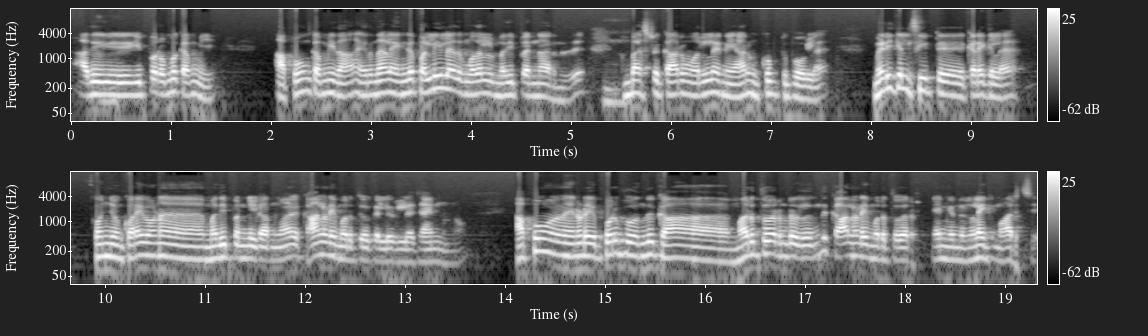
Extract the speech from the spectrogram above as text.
அது இப்போ ரொம்ப கம்மி. அப்பவும் கம்மி தான். இருந்தாலும் எங்கள் பள்ளியில் அது முதல் மதிப்பெண்ணாக இருந்தது. அம்பாசிடர் காரும் வரல. என்னை யாரும் கூப்பிட்டு போகல. மெடிக்கல் சீட்டு கிடைக்கல. கொஞ்சம் குறைவான மதிப்பெண்கள் காரணமாக கால்நடை மருத்துவக் கல்லூரியில் ஜாயின் பண்ணோம். அப்பவும் என்னுடைய பொறுப்பு வந்து கா மருத்துவர்ன்றதுலேருந்து கால்நடை மருத்துவர் என்கின்ற நிலைக்கு மாறுச்சு.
